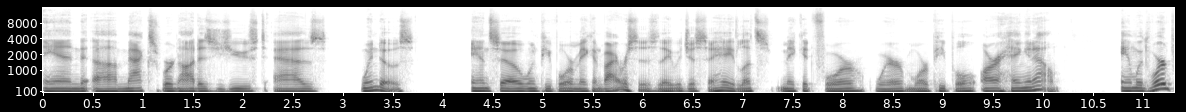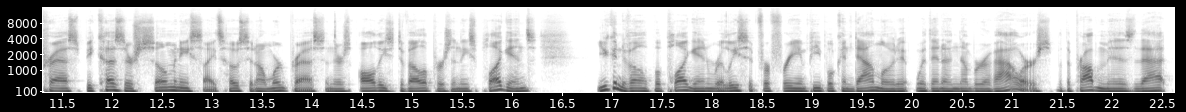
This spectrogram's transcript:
And uh, Macs were not as used as Windows. And so when people were making viruses, they would just say, hey, let's make it for where more people are hanging out. And with WordPress, because there's so many sites hosted on WordPress and there's all these developers and these plugins, you can develop a plugin, release it for free, and people can download it within a number of hours. But the problem is that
